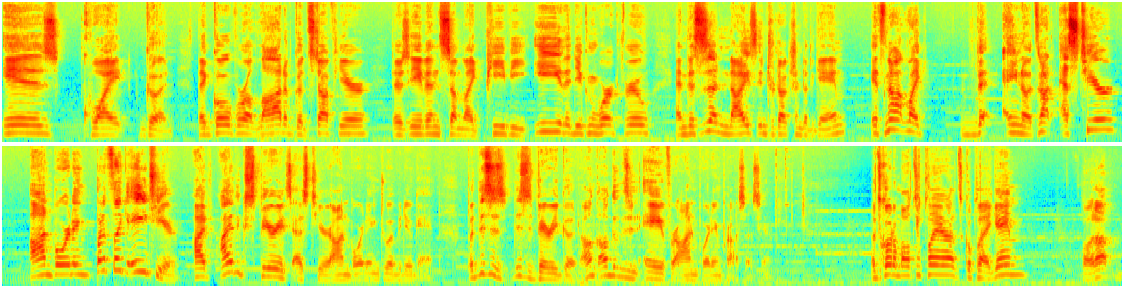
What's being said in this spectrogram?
is quite good. They go over a lot of good stuff here. There's even some like PVE that you can work through, and this is a nice introduction to the game. It's not like the you know, it's not S tier onboarding, but it's like A tier. I've I've experienced S tier onboarding to a video game, but this is this is very good. I'll, I'll give this an A for onboarding process here. Let's go to multiplayer. Let's go play a game. Load up.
